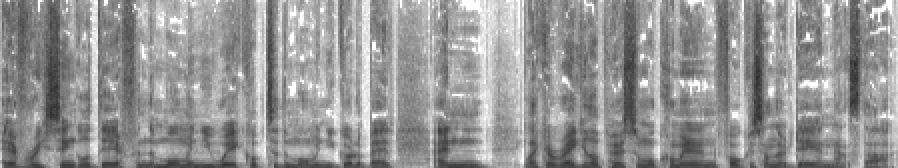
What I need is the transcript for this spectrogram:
every single day, from the moment you mm. wake up to the moment you go to bed, and like a regular person will come in and focus on their day, and that's that.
